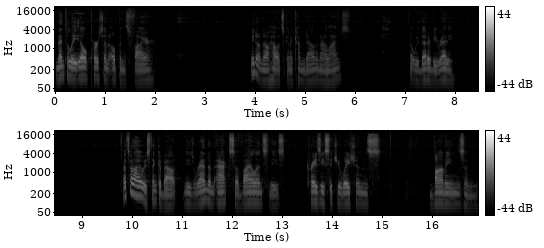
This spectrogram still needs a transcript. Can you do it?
mentally ill person opens fire. We don't know how it's going to come down in our lives, but we better be ready. That's what I always think about these random acts of violence, these crazy situations, bombings, and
